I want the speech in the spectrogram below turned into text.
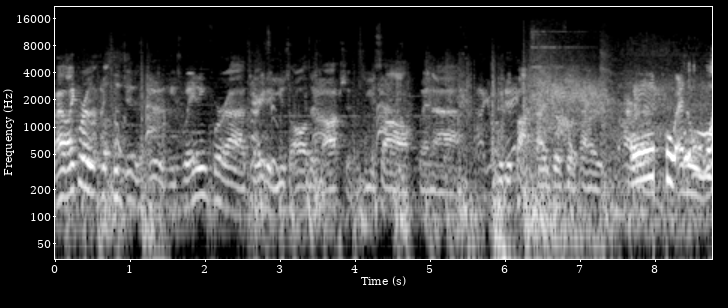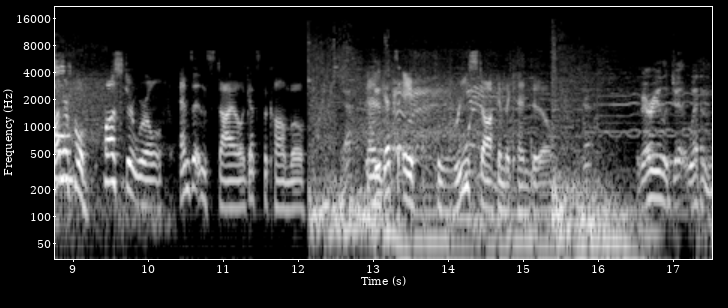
I like where what legit is doing. He's waiting for uh, Terry to use all of his options. You saw when uh, Voodoo Pop tried to go for a power. Oh, and a wonderful Buster Wolf ends it in style, gets the combo, yeah, and gets a three stock in the Kendo. a very legit win,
